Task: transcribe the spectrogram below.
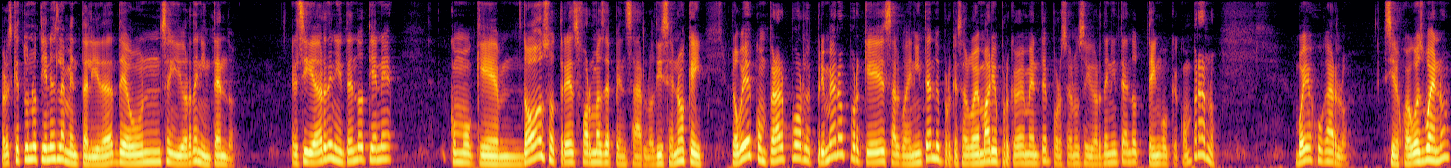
Pero es que tú no tienes la mentalidad de un seguidor de Nintendo. El seguidor de Nintendo tiene como que dos o tres formas de pensarlo. Dicen, ok, lo voy a comprar por primero porque es algo de Nintendo y porque es algo de Mario, porque obviamente por ser un seguidor de Nintendo tengo que comprarlo. Voy a jugarlo. Si el juego es bueno,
